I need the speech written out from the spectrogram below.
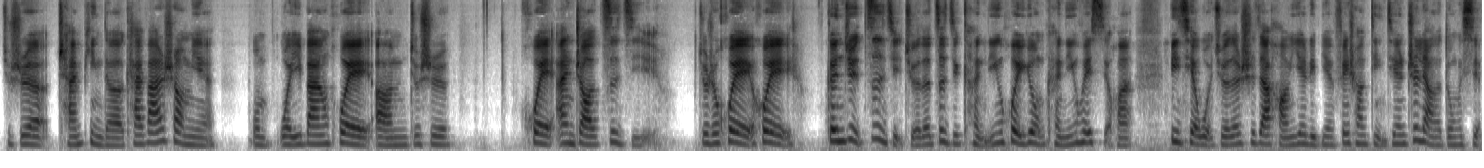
就是产品的开发上面，我我一般会嗯就是会按照自己就是会会。根据自己觉得自己肯定会用，肯定会喜欢，并且我觉得是在行业里边非常顶尖质量的东西，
